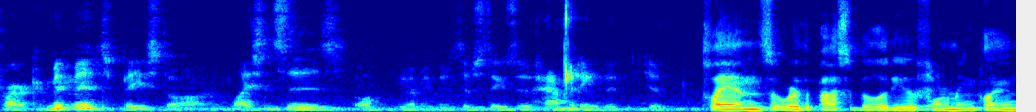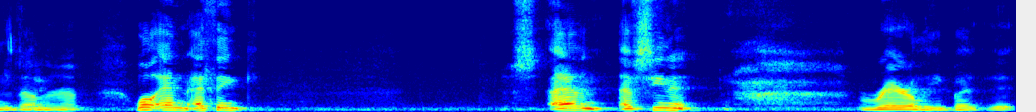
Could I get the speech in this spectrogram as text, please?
prior commitments, based on licenses. All, you know, I mean, there's, there's things that are happening that you plans or the possibility of forming plans down the road. Well, and I think I haven't I've seen it rarely, but it,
